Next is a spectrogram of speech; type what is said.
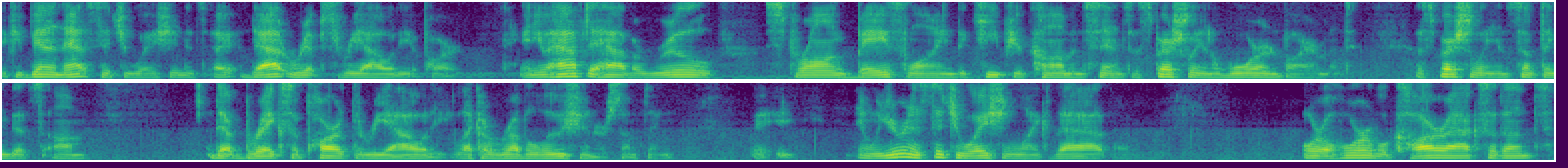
if you've been in that situation, it's uh, that rips reality apart. And you have to have a real strong baseline to keep your common sense, especially in a war environment, especially in something that's um, that breaks apart the reality, like a revolution or something. And when you're in a situation like that, or a horrible car accident,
